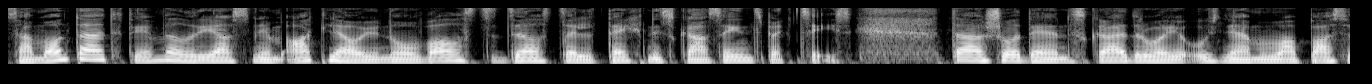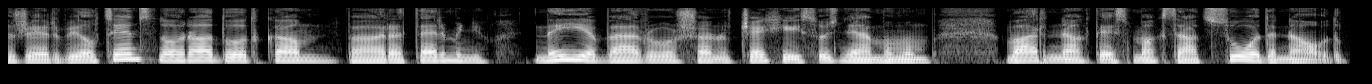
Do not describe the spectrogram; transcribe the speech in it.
samontēti, tiem vēl ir jāsaņem atļauju no valsts dzelzceļa tehniskās inspekcijas. Tā šodien skaidroja uzņēmumā pasažieru vilciens, norādot, ka par termiņu neievērošanu Čehijas uzņēmumam var nākties maksāt soda naudu.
